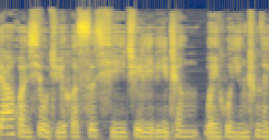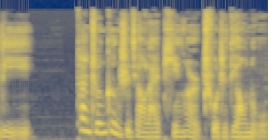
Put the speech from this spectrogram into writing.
丫鬟秀菊和思琪据理力争，维护迎春的利益。探春更是叫来平儿处置刁奴，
